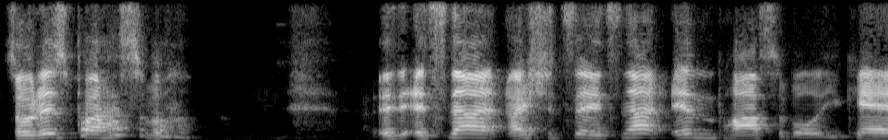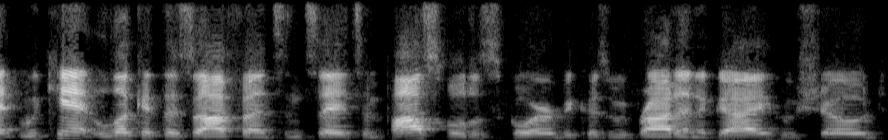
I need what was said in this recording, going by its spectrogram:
So it is possible. It, it's not. I should say it's not impossible. You can't. We can't look at this offense and say it's impossible to score because we brought in a guy who showed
